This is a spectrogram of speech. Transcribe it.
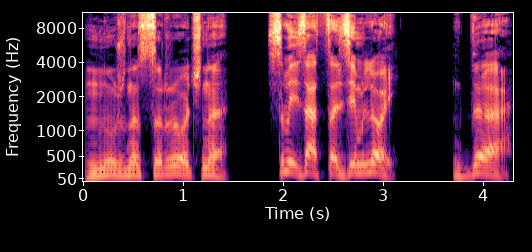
Нужно срочно...» «Связаться с землей!» «Да».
